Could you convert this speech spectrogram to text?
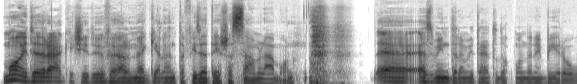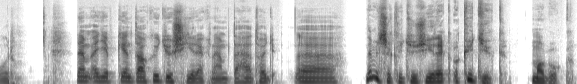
Majd rá kis idővel megjelent a fizetés a számlámon. E, ez minden, amit el tudok mondani, bíró úr. Nem, egyébként a kütyűs hírek nem, tehát, hogy... Uh, nem is a kütyűs hírek, a kütyük maguk.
